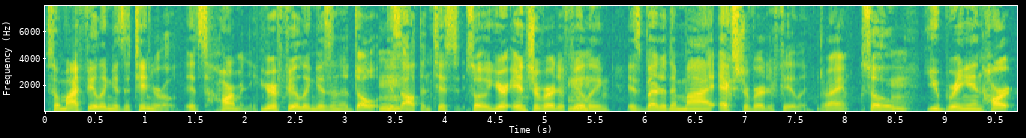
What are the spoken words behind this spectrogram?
So my feeling is a ten year old. It's harmony. Your feeling is an adult. It's Mm. authenticity. So your introverted feeling is better than my extroverted feeling, right? So Mm. you bring in heart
